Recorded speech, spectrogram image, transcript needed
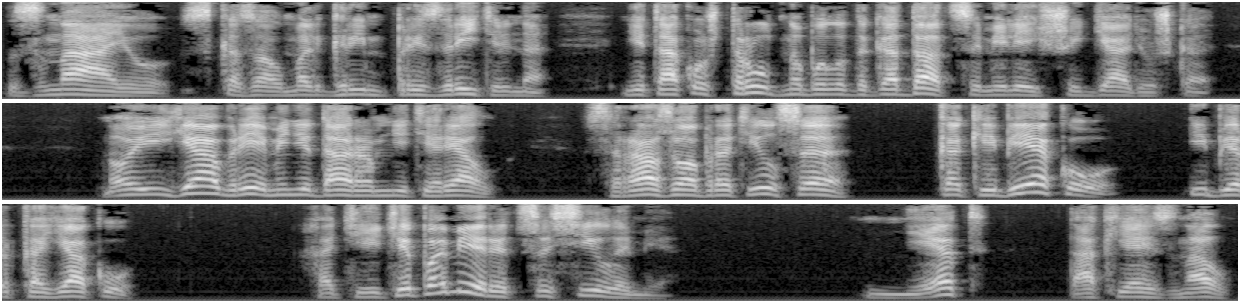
Знаю, сказал Мальгрим презрительно. Не так уж трудно было догадаться, милейший дядюшка. Но и я времени даром не терял. Сразу обратился к Акибеку и Беркаяку. Хотите помериться силами? Нет, так я и знал.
